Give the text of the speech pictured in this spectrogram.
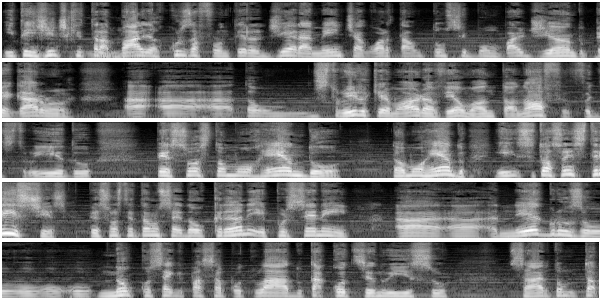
e tem gente que uhum. trabalha, cruza a fronteira diariamente, agora estão tá, se bombardeando, pegaram, estão destruíram aquele maior avião, o Antonov foi destruído, pessoas estão morrendo, estão morrendo, e situações tristes, pessoas tentando sair da Ucrânia e por serem negros ou, ou, ou, não conseguem passar para outro lado, está acontecendo isso sabe? Então, tá,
